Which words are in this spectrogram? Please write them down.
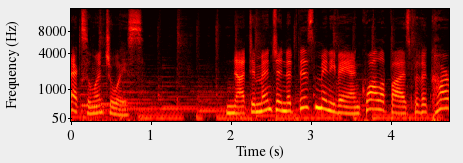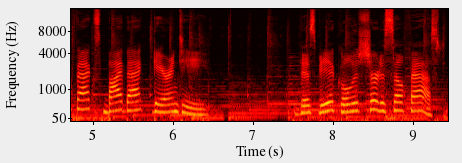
excellent choice. Not to mention that this minivan qualifies for the Carfax buyback guarantee. This vehicle is sure to sell fast.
